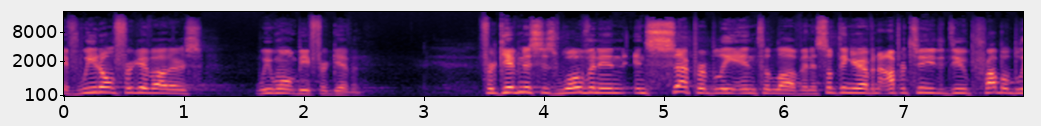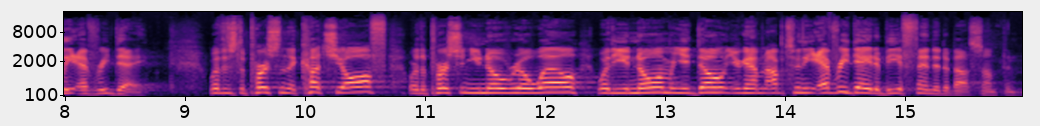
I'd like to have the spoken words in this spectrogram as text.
If we don't forgive others, we won't be forgiven. Forgiveness is woven in inseparably into love, and it's something you have an opportunity to do probably every day. Whether it's the person that cuts you off or the person you know real well, whether you know them or you don't, you're going to have an opportunity every day to be offended about something.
